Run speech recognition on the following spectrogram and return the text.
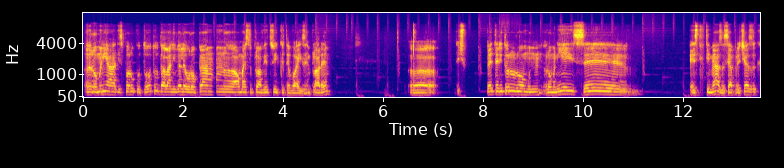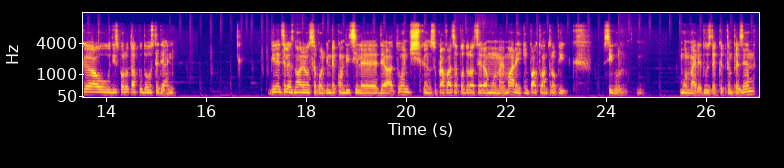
În România a dispărut cu totul, dar la nivel european uh, au mai supraviețuit câteva exemplare. Uh, deci, pe teritoriul Român- României se estimează, se apreciază că au dispărut acum 200 de ani. Bineînțeles, nu are rost să vorbim de condițiile de atunci, când suprafața păduroasă era mult mai mare, impactul antropic, sigur, mult mai redus decât în prezent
